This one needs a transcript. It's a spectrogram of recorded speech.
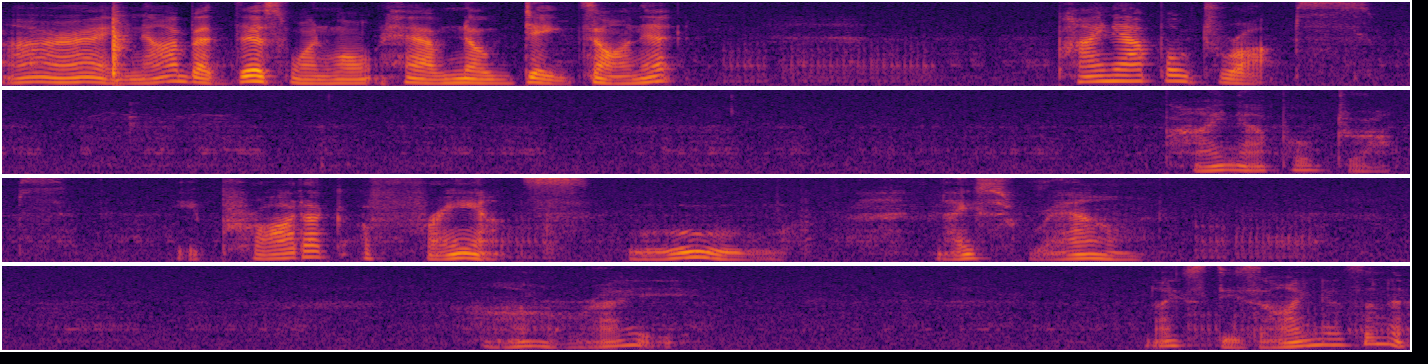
Alright, now I bet this one won't have no dates on it. Pineapple Drops. Pineapple Drops. A product of France. Ooh, nice round. All right. Nice design, isn't it?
